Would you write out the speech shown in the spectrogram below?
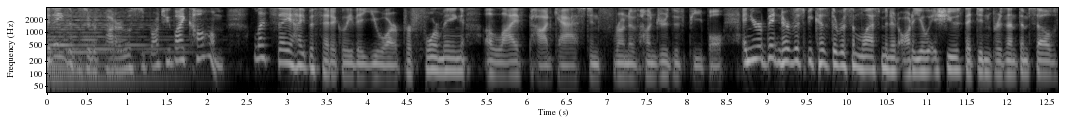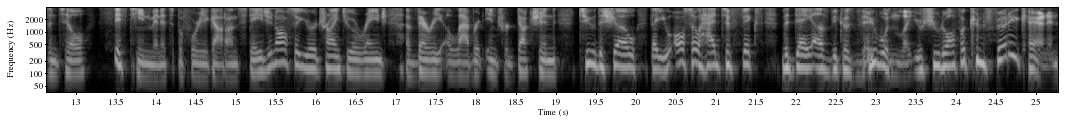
Today's episode of Potterless is brought to you by Calm. Let's say hypothetically that you are performing a live podcast in front of hundreds of people, and you're a bit nervous because there were some last minute audio issues that didn't present themselves until 15 minutes before you got on stage, and also you were trying to arrange a very elaborate introduction to the show that you also had to fix the day of because they wouldn't let you shoot off a confetti cannon.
